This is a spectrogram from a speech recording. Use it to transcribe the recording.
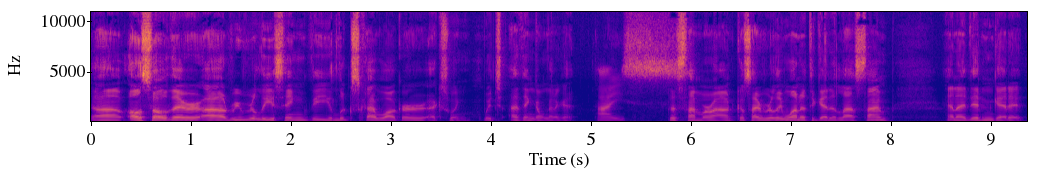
Uh, also, they're uh, re-releasing the Luke Skywalker X-wing, which I think I'm gonna get Nice. this time around because I really wanted to get it last time, and I didn't get it.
